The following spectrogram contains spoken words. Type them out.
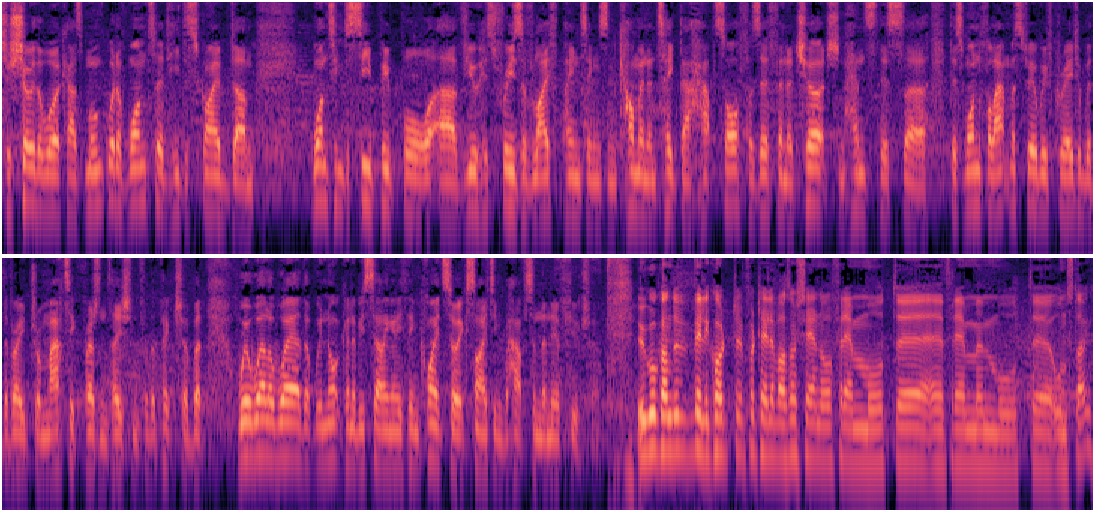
to show the work as Munch would have wanted. He described um, wanting to see people uh, view his frieze of life paintings and come in and take their hats off as if in a church, and hence this uh, this wonderful atmosphere we've created with a very dramatic presentation for the picture. But we're well aware that we're not going to be selling anything quite so exciting, perhaps in the near future. Ugo, kan du veldig kort fortelle hva som skjer nå frem mot, uh, frem mot uh, onsdag?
